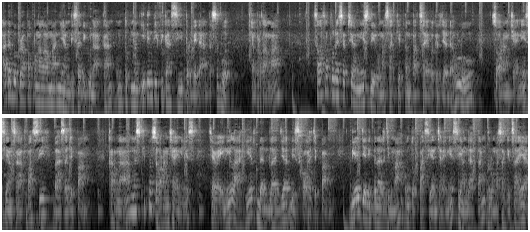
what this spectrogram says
ada beberapa pengalaman yang bisa digunakan untuk mengidentifikasi perbedaan tersebut. Yang pertama, salah satu resepsionis di rumah sakit tempat saya bekerja dahulu, seorang Chinese yang sangat fasih bahasa Jepang. Karena meskipun seorang Chinese, cewek ini lahir dan belajar di sekolah Jepang. Dia jadi penerjemah untuk pasien Chinese yang datang ke rumah sakit saya.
